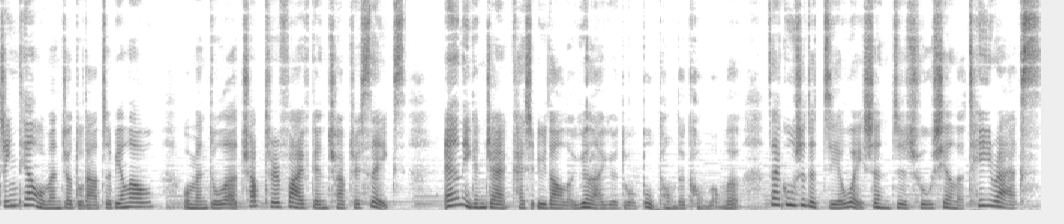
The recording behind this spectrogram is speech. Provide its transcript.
今天我们就读到这边喽。我们读了 Chapter Five 跟 Chapter Six。Annie 跟 Jack 开始遇到了越来越多不同的恐龙了，在故事的结尾甚至出现了 T-Rex。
